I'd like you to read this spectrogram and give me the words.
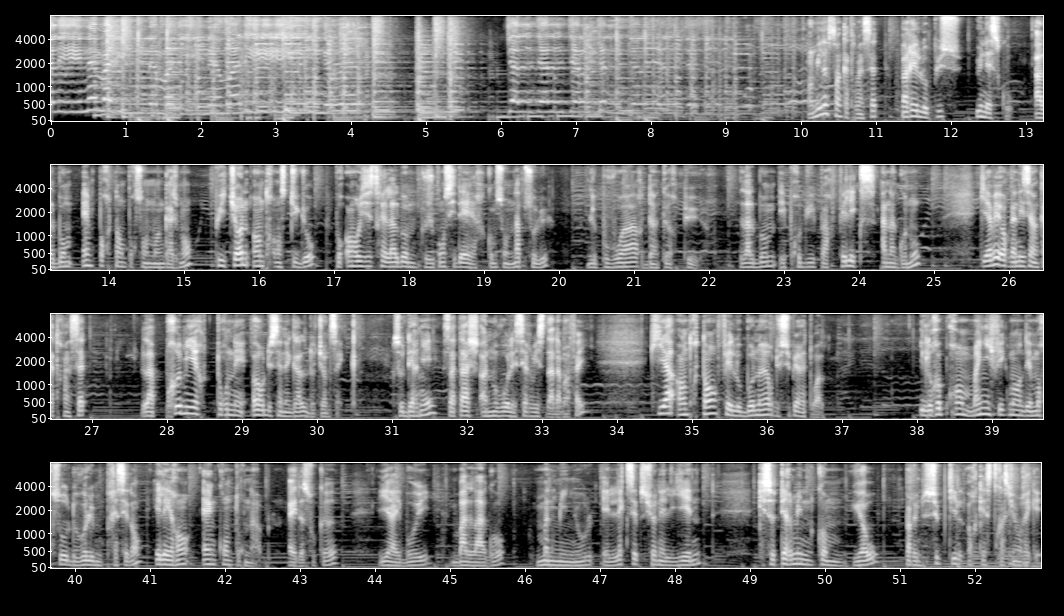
Ne mali ne mali ne mali ne mali ngewel jël jël jël jël jël jël jël En 1987 paraît l'opus UNESCO, album important pour son engagement, puis Chon entre en studio pour enregistrer l'album que je considère comme son absolu, Le pouvoir d'un cœur pur. L'album est produit par Félix Anagonou, qui avait organisé en 87 la première tournée hors du Sénégal de Chon Sek. Ce dernier s'attache à nouveau les services d'Adama Faye, qui a entre-temps fait le bonheur du Super Étoile. Il reprend magnifiquement des morceaux de volume précédents et les rend incontournables. Aïda Souka, Yaay Boy, Balago, Man Mi Ñuul et l'exceptionnel Yen, qui se termine comme Yow par une subtile orchestration reggae.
